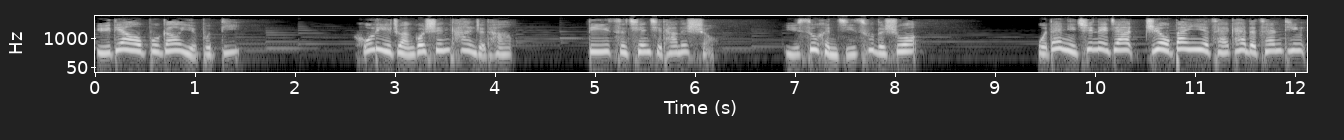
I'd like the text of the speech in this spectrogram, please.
语调不高也不低。狐狸转过身看着他。第一次牵起他的手，语速很急促的说：“我带你去那家只有半夜才开的餐厅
